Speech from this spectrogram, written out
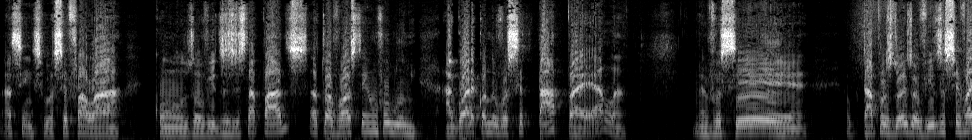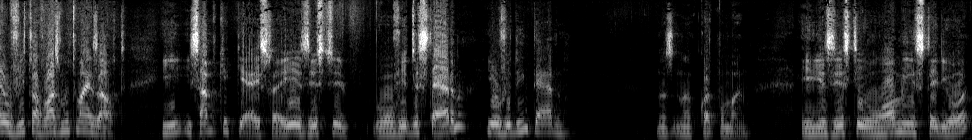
assim. Se você falar com os ouvidos destapados, a tua voz tem um volume. Agora, quando você tapa ela, você tapa os dois ouvidos, você vai ouvir tua voz muito mais alta. E, e sabe o que, é isso aí? Existe o ouvido externo e o ouvido interno no, no corpo humano. E existe o homem exterior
